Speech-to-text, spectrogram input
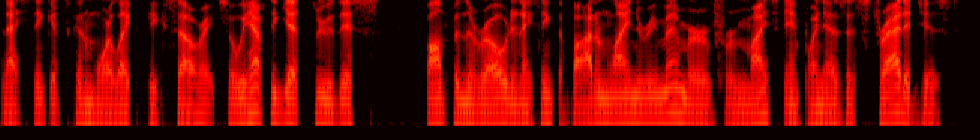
and I think it's going to more likely accelerate. So we have to get through this bump in the road. And I think the bottom line to remember from my standpoint as a strategist,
